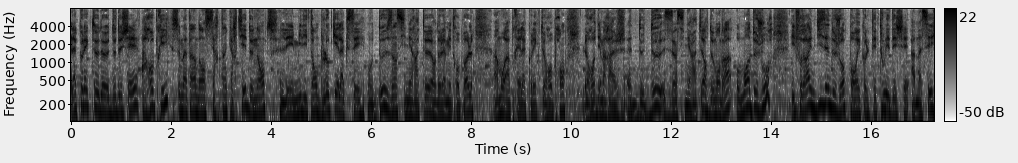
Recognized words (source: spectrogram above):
La collecte de, de déchets a repris ce matin dans certains quartiers de Nantes. Les militants bloquaient l'accès aux deux incinérateurs de la métropole. Un mois après la collecte reprend, le redémarrage de deux incinérateurs demandera au moins deux jours. Il faudra une dizaine de jours pour récolter tous les déchets amassés.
